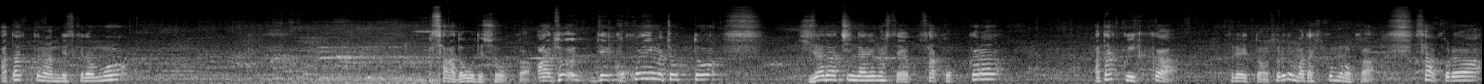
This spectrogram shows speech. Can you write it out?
アタックなんですけどもさあどうでしょうか。あそうでここで今ちょっと膝立ちになりましたよ。さあここからアタックいくかクレイトンそれともまた引き込むのか。さあこれは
